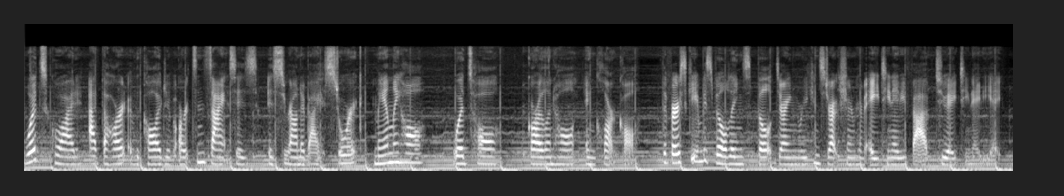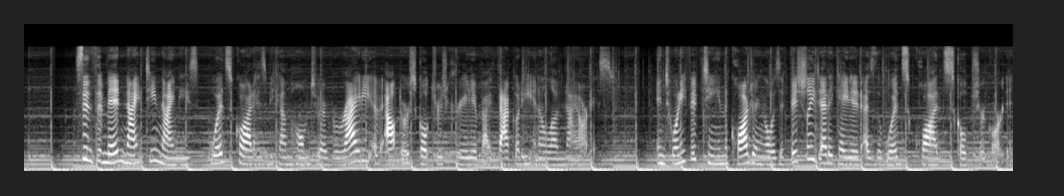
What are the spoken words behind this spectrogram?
Woods Quad, at the heart of the College of Arts and Sciences, is surrounded by historic Manly Hall, Woods Hall, Garland Hall, and Clark Hall. The first campus buildings built during Reconstruction from 1885 to 1888. Since the mid 1990s, Wood Quad has become home to a variety of outdoor sculptures created by faculty and alumni artists. In 2015, the quadrangle was officially dedicated as the Woods Quad Sculpture Garden.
